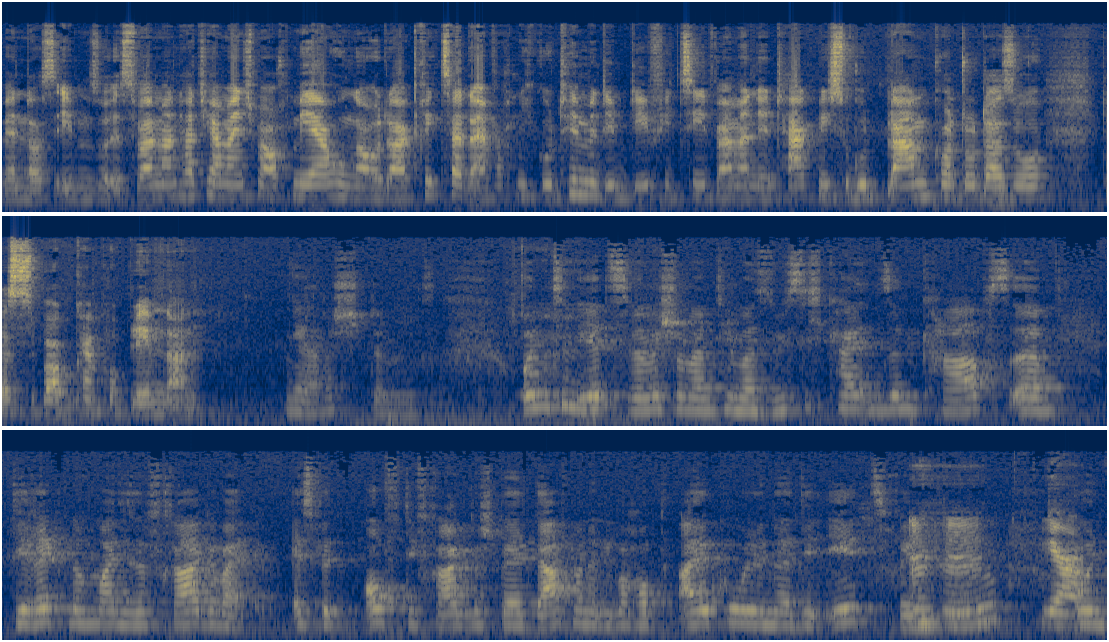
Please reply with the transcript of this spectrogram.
wenn das eben so ist, weil man hat ja manchmal auch mehr Hunger oder kriegt es halt einfach nicht gut hin mit dem Defizit, weil man den Tag nicht so gut planen konnte oder so. Das ist überhaupt kein Problem dann. Ja, das stimmt. Und mhm. jetzt, wenn wir schon beim Thema Süßigkeiten sind, Carbs, äh, direkt nochmal diese Frage, weil es wird oft die Frage gestellt, darf man denn überhaupt Alkohol in der Diät trinken? Mhm. Ja. Und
